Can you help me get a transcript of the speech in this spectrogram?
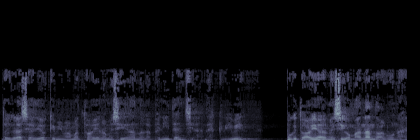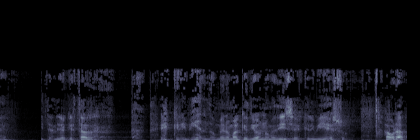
Doy gracias a Dios que mi mamá todavía no me sigue dando la penitencia de escribir, porque todavía me sigo mandando algunas, ¿eh? Y tendría que estar escribiendo. Menos mal que Dios no me dice, escribí eso. Ahora,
